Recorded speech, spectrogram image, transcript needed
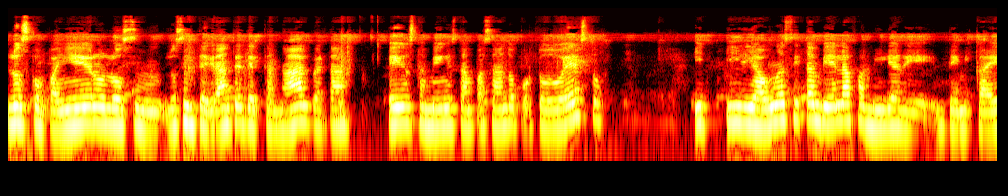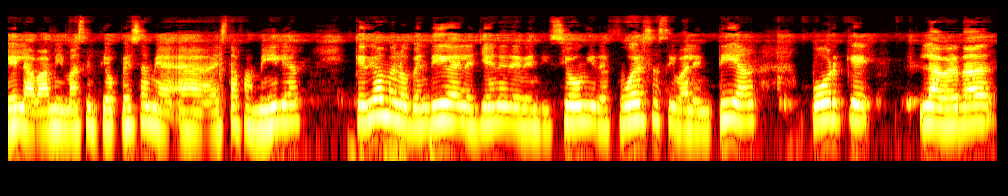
los compañeros, los, los integrantes del canal, ¿verdad? Ellos también están pasando por todo esto. Y, y aún así también la familia de, de Micaela, va mi más sentido pésame a, esta familia. Que Dios me los bendiga y les llene de bendición y de fuerzas y valentía, porque la verdad,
